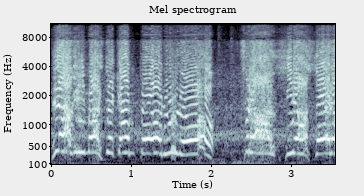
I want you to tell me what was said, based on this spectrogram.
lágrimas de campeón 1, Francia 0.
